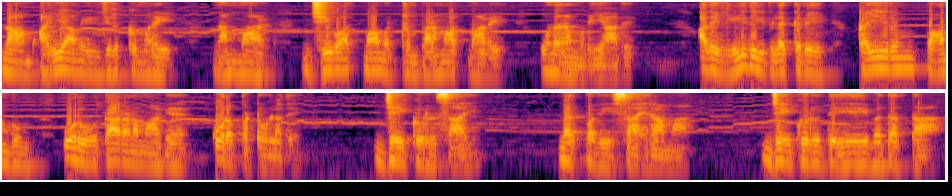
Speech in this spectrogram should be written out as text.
நாம் அறியாமையில் இருக்கும் வரை நம்மால் ஜீவாத்மா மற்றும் பரமாத்மாவை உணர முடியாது. அதை எளிதில் விளக்கவே கயிறும் பாம்பும் ஒரு உதாரணமாக கூறப்பட்டுள்ளது. ஜெய் குரு சாய். நற்பவி சாய்ராமா. ஜெய் குரு தேவதத்தா.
